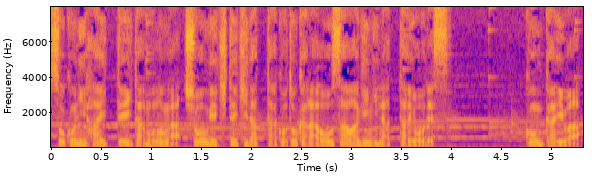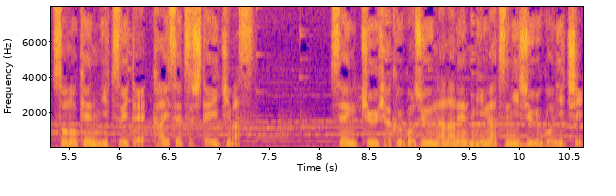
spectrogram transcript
そこに入っていたものが衝撃的だったことから大騒ぎになったようです。今回はその件について解説していきます。1957年2月25日、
